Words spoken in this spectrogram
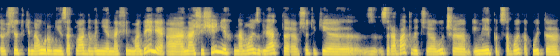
то все-таки на уровне закладывания на фин-модели, а на ощущениях, на мой взгляд, э, все-таки э, зарабатывать лучше, имея под собой какую-то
